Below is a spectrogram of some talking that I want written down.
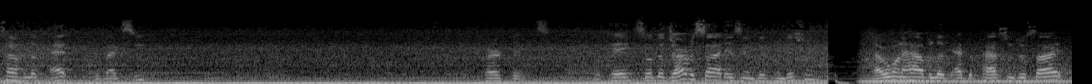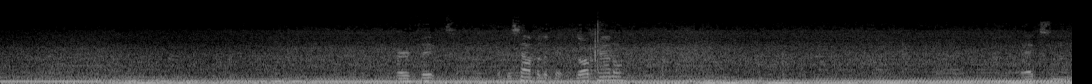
Let's have a look at the back seat. Perfect. Okay, so the driver's side is in good condition. Now we're gonna have a look at the passenger side. Perfect. Let's have a look at the door panel. Excellent.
